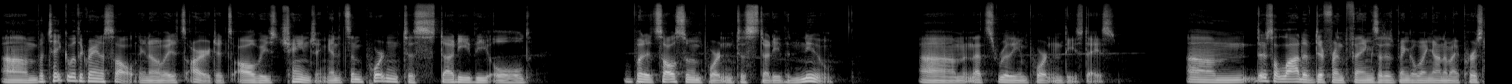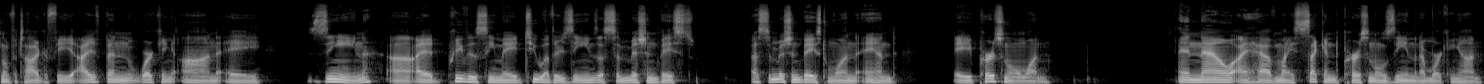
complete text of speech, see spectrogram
Um, but take it with a grain of salt. You know, it's art, it's always changing. And it's important to study the old, but it's also important to study the new. Um, and that's really important these days. Um, there's a lot of different things that has been going on in my personal photography. I've been working on a zine. Uh, I had previously made two other zines, a submission based a submission based one and a personal one. And now I have my second personal zine that I'm working on,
